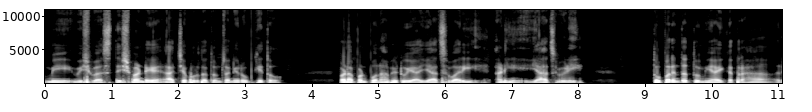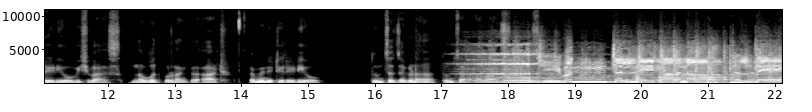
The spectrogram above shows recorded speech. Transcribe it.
मी विश्वास देशपांडे आजच्या पुरता तुमचा निरोप घेतो. पण आपण पुन्हा भेटूया याच वारी आणि याच वेळी. तोपर्यंत तुम्ही ऐकत राहा रेडिओ विश्वास नव्वद पूर्णांक आठ कम्युनिटी रेडिओ तुमचं जगणं तुमचा आवाज. जीवन चलने का नाम? चलते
